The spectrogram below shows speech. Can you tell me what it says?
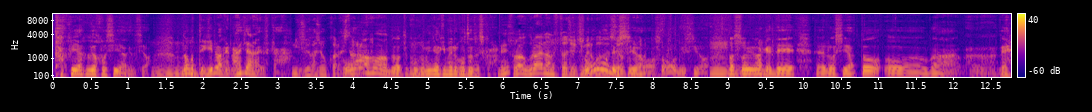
確約が欲しいわけですよ。そんなことできるわけないじゃないですか。西側諸国からしたら。そだって国民が決めることですからね。それはウクライナの人たちが決めることですよ。そうですよ。そうですよ。まあ、そういうわけで、ロシアと、おまあ、ね、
